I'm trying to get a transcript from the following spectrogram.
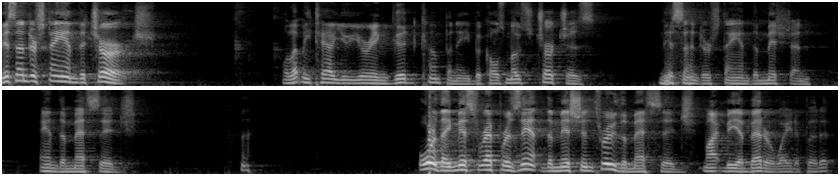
Misunderstand the church? Well, let me tell you, you're in good company because most churches misunderstand the mission and the message. or they misrepresent the mission through the message, might be a better way to put it.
